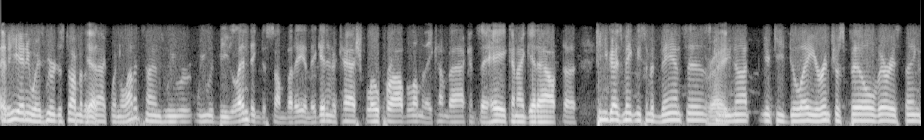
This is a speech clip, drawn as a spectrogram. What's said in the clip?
But he, anyways, we were just talking about the Yes. fact when a lot of times we were we would be lending to somebody and they get in a cash flow problem and they come back and say, hey, can I get out? Uh, can you guys make me some advances? Can you not? You, can you delay your interest bill? Various things.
